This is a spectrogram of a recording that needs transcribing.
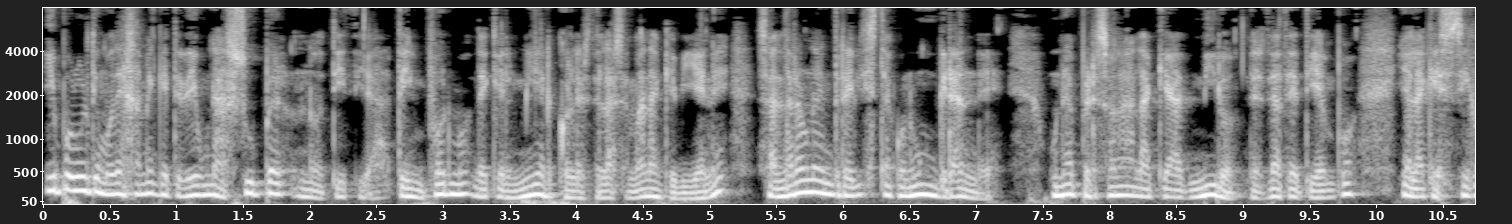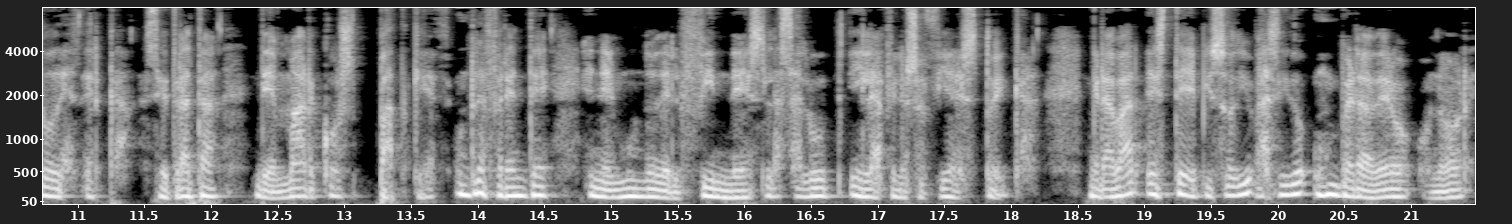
Y por último, déjame que te dé una super noticia. Te informo de que el miércoles de la semana que viene saldrá una entrevista con un grande, una persona a la que admiro desde hace tiempo y a la que sigo de cerca. Se trata de Marcos Pázquez, un referente en el mundo del fitness, la salud y la filosofía estoica. Grabar este episodio ha sido un verdadero honor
